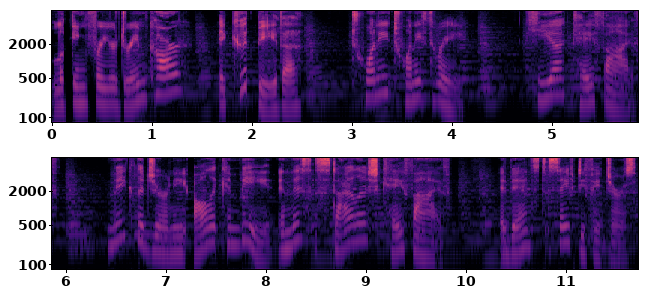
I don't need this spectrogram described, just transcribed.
Looking for your dream car? It could be the 2023 Kia K5. Make the journey all it can be in this stylish K5. Advanced safety features,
